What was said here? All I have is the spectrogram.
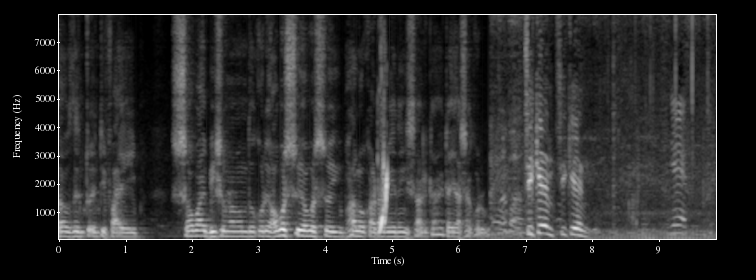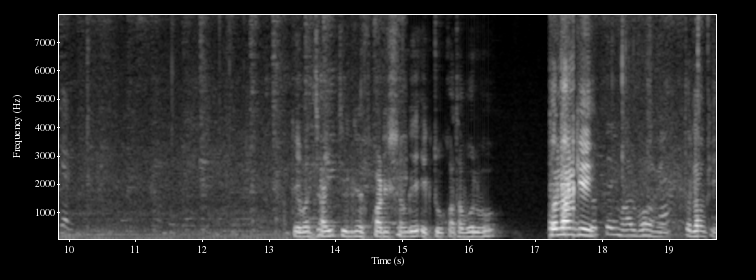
thousand twenty five সবাই ভীষণ আনন্দ করে অবশ্যই অবশ্যই ভালো কাটাবেন এই সালটা এটাই আশা করব। চিকেন চিকেন চিকেন তো এবার যাই চিলড্রেন্স পার্টির সঙ্গে একটু কথা বলব। তোর নাম কি? মারবো আমি। তোর নাম কি?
